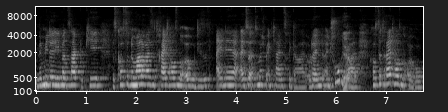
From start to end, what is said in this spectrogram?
wenn mir da jemand sagt, okay, das kostet normalerweise 3000 Euro, dieses eine, also zum Beispiel ein kleines Regal oder ein, ein Schuhregal, ja. kostet 3000 Euro.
